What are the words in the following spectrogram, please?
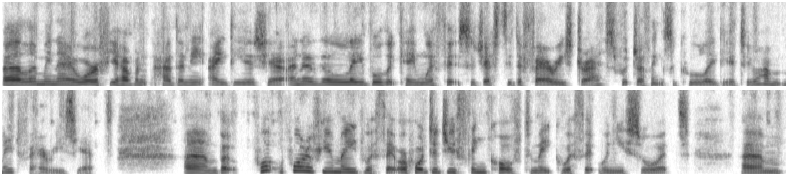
Uh, let me know, or if you haven't had any ideas yet. I know the label that came with it suggested a fairy's dress, which I think is a cool idea too. I haven't made fairies yet. Um, but what what have you made with it, or what did you think of to make with it when you saw it? Um,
